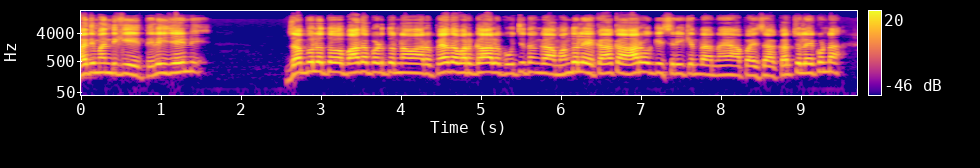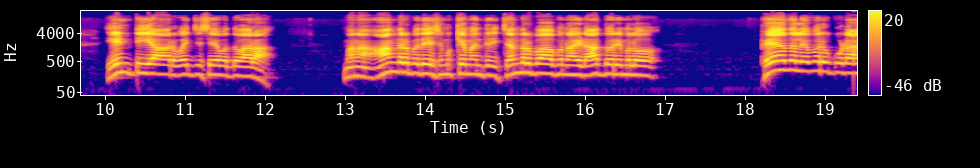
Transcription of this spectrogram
పది మందికి తెలియజేయండి. జబ్బులతో బాధపడుతున్న వారు పేద వర్గాలకు ఉచితంగా మందులే కాక ఆరోగ్యశ్రీ కింద నయా పైసా ఖర్చు లేకుండా ఎన్టీఆర్ వైద్య సేవ ద్వారా మన ఆంధ్రప్రదేశ్ ముఖ్యమంత్రి చంద్రబాబు నాయుడు ఆధ్వర్యంలో పేదలు ఎవరు కూడా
